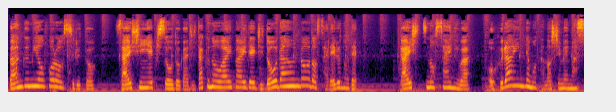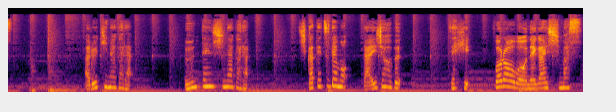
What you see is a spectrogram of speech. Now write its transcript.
番組をフォローすると最新エピソードが自宅の Wi-Fi で自動ダウンロードされるので、外出の際にはオフラインでも楽しめます。歩きながら、運転しながら、地下鉄でも大丈夫。ぜひ、フォローをお願いします。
